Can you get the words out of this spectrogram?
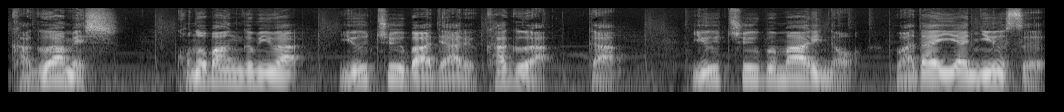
かぐわ飯。この番組は YouTuber であるかぐわが YouTube 周りの話題やニュース、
